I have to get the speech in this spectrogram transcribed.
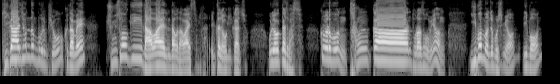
기간 현금부름표, 그 다음에 주석이 나와야 된다고 나와 있습니다. 일단 여기까지요. 우리 여기까지 봤어요. 그럼 여러분 잠깐 돌아서 보면 2번 먼저 보시면 2번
